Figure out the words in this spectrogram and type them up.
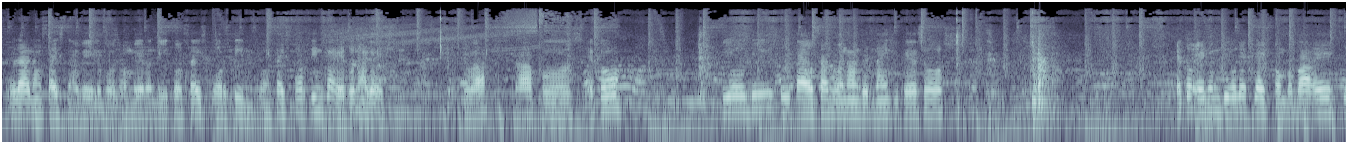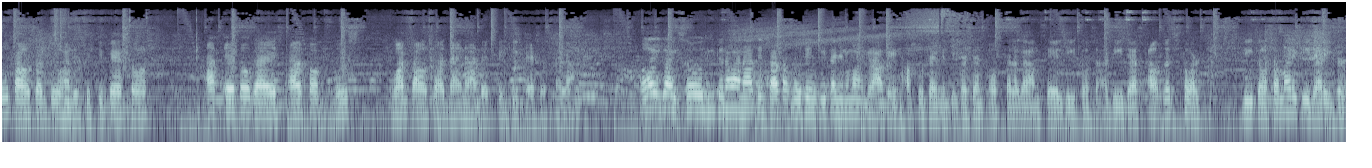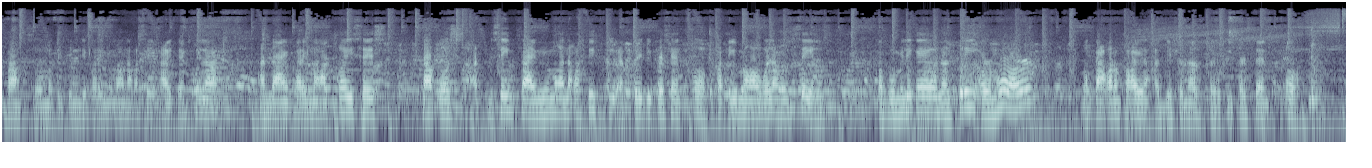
wala nang size na available. Ang meron dito, size 14. Kung size 14 ka, ito na guys. Diba? Tapos, ito, POD, 2,190 pesos. Ito, NMD ulit guys, pambabae, 2,250 pesos. At ito guys, Alpha Boost 1,950 pesos na lang. Okay guys, so dito na nga natin tatapusin. Kita nyo naman, grabe, up to 70% off talaga ang sale dito sa Adidas Outlet Store dito sa Marikina Riverbank. So matitindi pa rin yung mga naka-sale items nila. Ang dami pa rin mga choices. Tapos at the same time, yung mga naka-50 at 30% off, pati yung mga walang sale, pag bumili kayo ng 3 or more, magkakaroon pa kayo ng additional 30% off.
